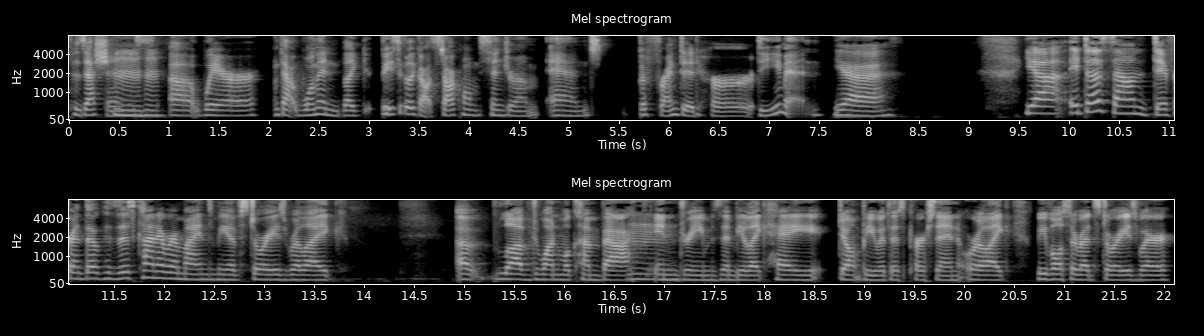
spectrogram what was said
possessions, Mhm. uh, where that woman like basically got Stockholm syndrome and befriended her demon. Yeah. Yeah, it does sound different though, because this kind of reminds me of stories where like a loved one will come back Mm. in dreams and be like, hey, don't be with this person. Or like we've also read stories where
